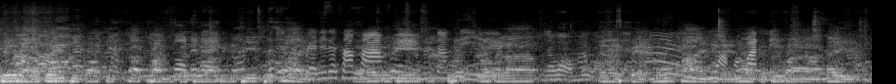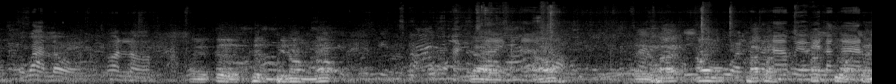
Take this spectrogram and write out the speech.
ถือว่าคนที่บอกที่คาดฝันก็ถือว่าเป็นที่สุดท้ายแปดนี่ได้สามสามเพลงสามสี่เวลาแล้วบอกหมู่เออแปดโมงป้ายนี่แหละเนาะก็ถือว่าได้ว่าหล่อก่อนหล่อเออเกิดขึ้นพี่น้องเนาะก็มาหาจ้าใช่มาหาเอาเออพักเอาพักก่อนพักจวดกัน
